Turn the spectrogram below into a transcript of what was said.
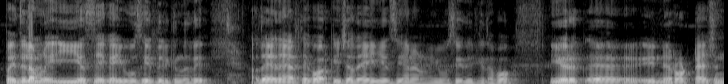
അപ്പോൾ ഇതിൽ നമ്മൾ ഇ എസ് സി ഒക്കെ യൂസ് ചെയ്തിരിക്കുന്നത് അതേ നേരത്തെ വർക്ക് ചെയ്ത് അതേ ഇ എസ് സി ആണ് യൂസ് ചെയ്തിരിക്കുന്നത്. അപ്പോൾ ഈ ഒരു ഇതിന്റെ റൊട്ടേഷൻ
